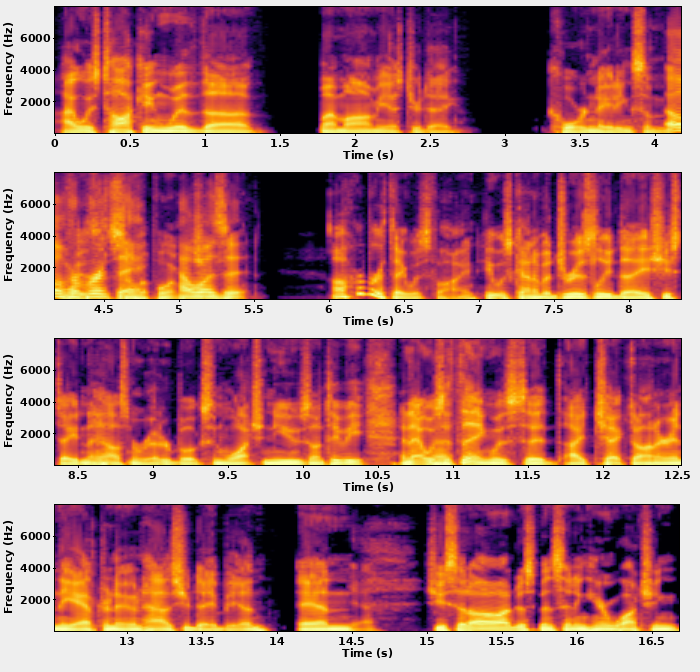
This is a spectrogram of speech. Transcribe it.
I was talking with uh, my mom yesterday, coordinating some. Oh, her visits, birthday. appointments How was it? Oh, her birthday was fine. It was kind of a drizzly day. She stayed in the house and read her books and watched news on TV. And that was the thing was that I checked on her in the afternoon. How's your day been? And Yeah. she said, "Oh, I've just been sitting here watching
